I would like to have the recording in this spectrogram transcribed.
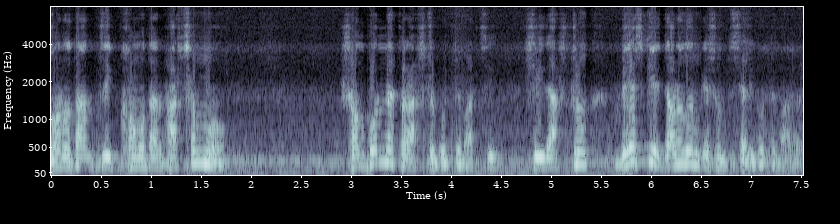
গণতান্ত্রিক ক্ষমতার ভারসাম্য সম্পন্ন একটা রাষ্ট্র করতে পারছি, সেই রাষ্ট্র দেশকে, জনগণকে শক্তিশালী করতে পারবে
